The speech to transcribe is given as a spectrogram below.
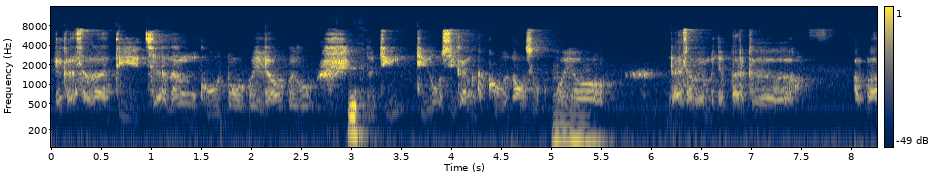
nggak salah di jalan gunung apa ya apa itu Wah. itu di, diungsikan ke gunung supaya nggak sampai menyebar ke apa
